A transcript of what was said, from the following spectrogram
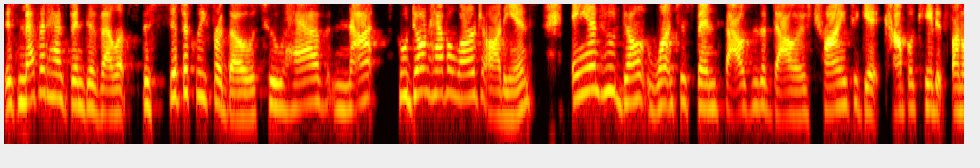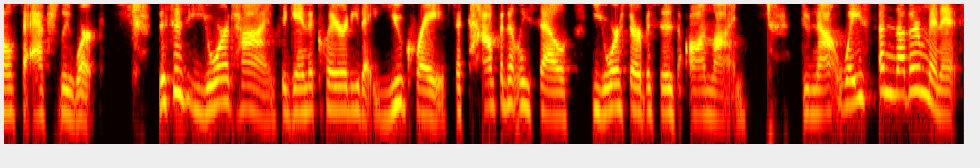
This method has been developed specifically for those who have not who don't have a large audience and who don't want to spend thousands of dollars trying to get complicated funnels to actually work. This is your time to gain the clarity that you crave to confidently sell your services online. Do not waste another minute.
